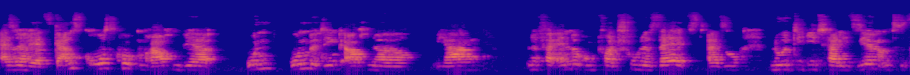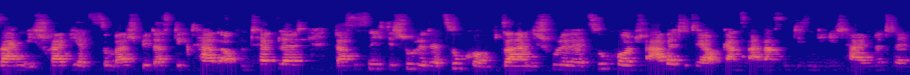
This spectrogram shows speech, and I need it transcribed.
also wenn wir jetzt ganz groß gucken, brauchen wir un unbedingt auch eine, ja, eine Veränderung von Schule selbst. Also nur digitalisieren und zu sagen, ich schreibe jetzt zum Beispiel das Diktat auf ein Tablet, das ist nicht die Schule der Zukunft, sondern die Schule der Zukunft arbeitet ja auch ganz anders mit diesen digitalen Mitteln.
